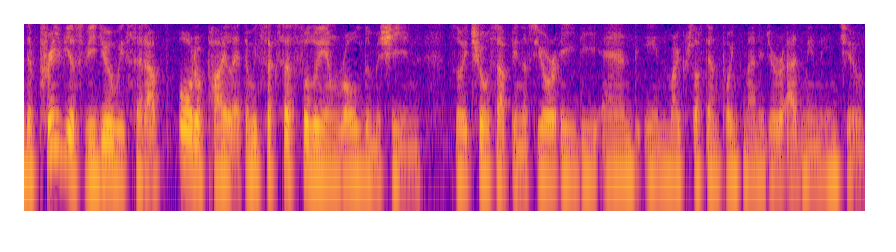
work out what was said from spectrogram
In the previous video we set up autopilot and we successfully enrolled the machine. So it shows up in Azure AD and in Microsoft Endpoint Manager Admin Intune.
